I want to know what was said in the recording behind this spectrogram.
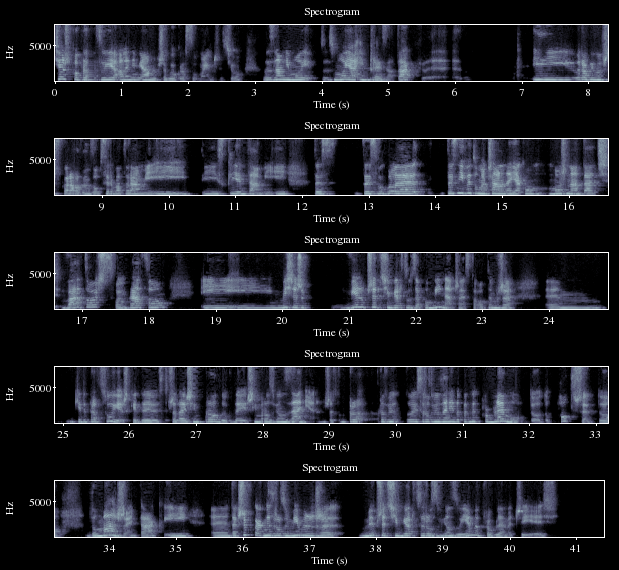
ciężko pracuję, ale nie miałam lepszego okresu w moim życiu. To jest dla mnie moj, moja impreza, tak? I robimy wszystko razem z obserwatorami i, i z klientami. I to jest, to jest w ogóle to jest niewytłumaczalne, jaką można dać wartość swoją pracą i, i myślę, że wielu przedsiębiorców zapomina często o tym, że um, kiedy pracujesz, kiedy sprzedajesz im produkt, dajesz im rozwiązanie, że to, to jest rozwiązanie do pewnych problemów, do, do potrzeb, do, do marzeń, tak? I e, tak szybko, jak my zrozumiemy, że my, przedsiębiorcy, rozwiązujemy problemy czyjeś,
